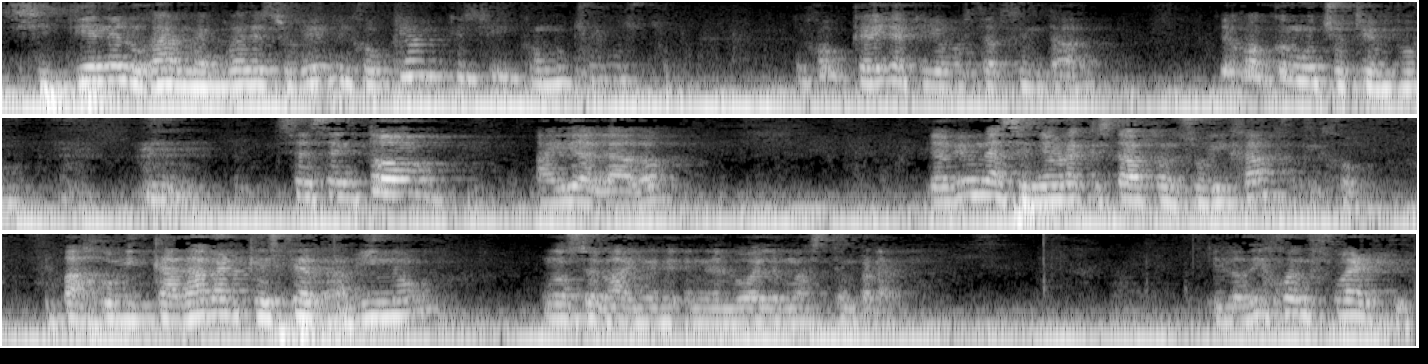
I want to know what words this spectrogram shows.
Si tiene lugar, ¿me puede subir? Dijo, claro que sí, con mucho gusto. Dijo, ok, aquí yo voy a estar sentado. Llegó con mucho tiempo. Se sentó, ahí al lado, y había una señora que estaba con su hija, dijo, bajo mi cadáver que este rabino no se va en el vuelo más temprano. Y lo dijo en fuerte.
